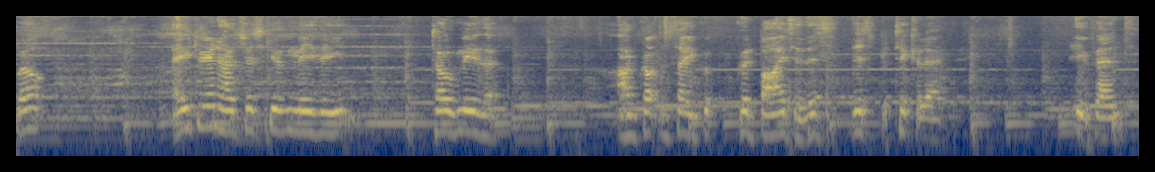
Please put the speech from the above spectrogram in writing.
Well, Adrian has just given me the, told me that I've got to say goodbye to this, this particular event.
